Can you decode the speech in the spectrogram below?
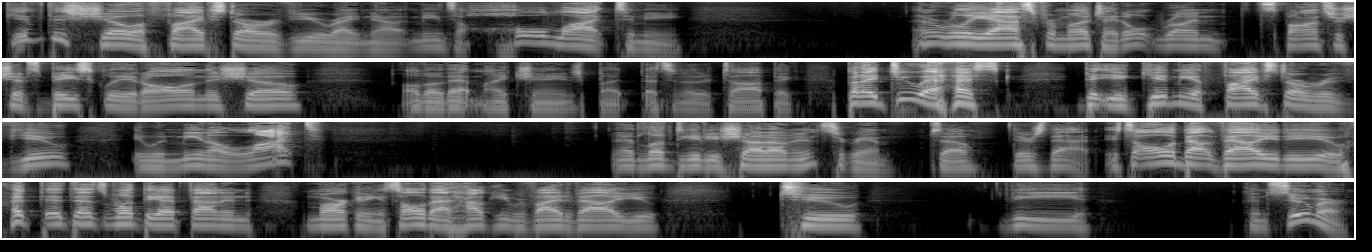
give this show a five star review right now. It means a whole lot to me. I don't really ask for much. I don't run sponsorships basically at all on this show, although that might change, but that's another topic. But I do ask that you give me a five star review. It would mean a lot. And I'd love to give you a shout out on Instagram. So there's that. It's all about value to you. That's one thing I found in marketing. It's all about how can you provide value to the consumer,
